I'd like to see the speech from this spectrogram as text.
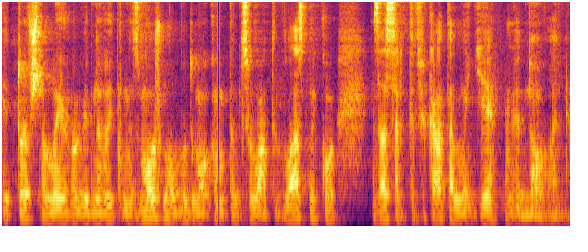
і точно ми його відновити не зможемо. Будемо компенсувати власнику за сертифікатами є відновлення.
